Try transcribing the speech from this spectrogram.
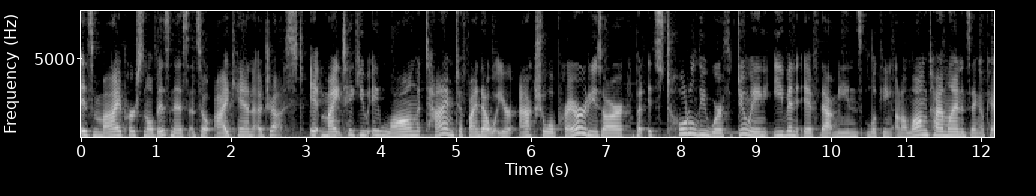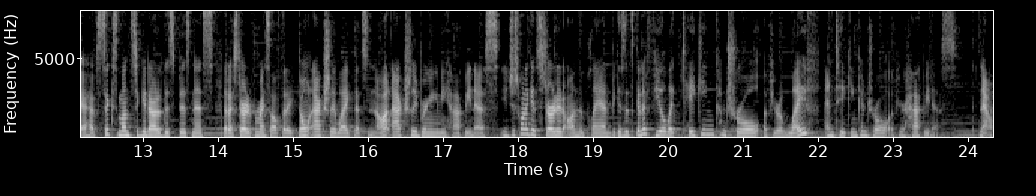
it's my personal business, and so I can adjust. It might take you a long time to find out what your actual priorities are, but it's totally worth doing, even if that means looking on a long timeline and saying, okay, I have six months to get out of this business that I started for myself that I don't actually like, that's not actually bringing me happiness. You just want to get started on the plan because it's going to feel like taking control of your life and taking control of your happiness. Now,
